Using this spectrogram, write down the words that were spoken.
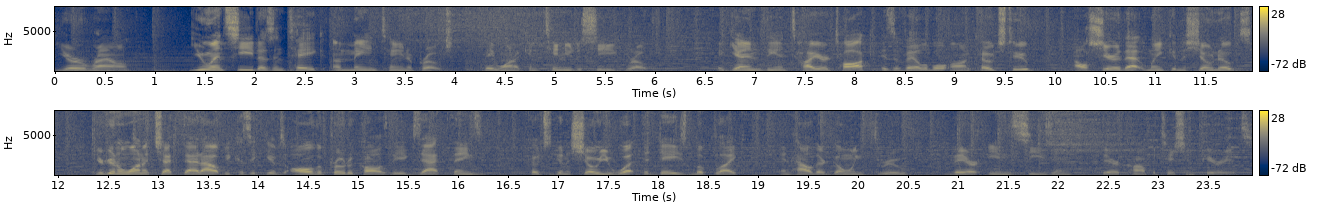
year round. UNC doesn't take a maintain approach, they want to continue to see growth. Again, the entire talk is available on CoachTube I'll share that link in the show notes. You're going to want to check that out because it gives all the protocols, the exact things. Coach is going to show you what the days look like and how they're going through their in season, their competition periods.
